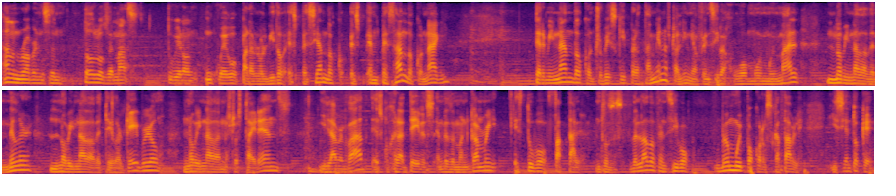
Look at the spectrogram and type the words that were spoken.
Allen Robinson, todos los demás tuvieron un juego para el olvido, empezando con Nagy, terminando con Trubisky, pero también nuestra línea ofensiva jugó muy muy mal. No vi nada de Miller, no vi nada de Taylor Gabriel, no vi nada de nuestros tight ends. Y la verdad, escoger a Davis en vez de Montgomery estuvo fatal. Entonces, del lado ofensivo, veo muy poco rescatable. Y siento que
